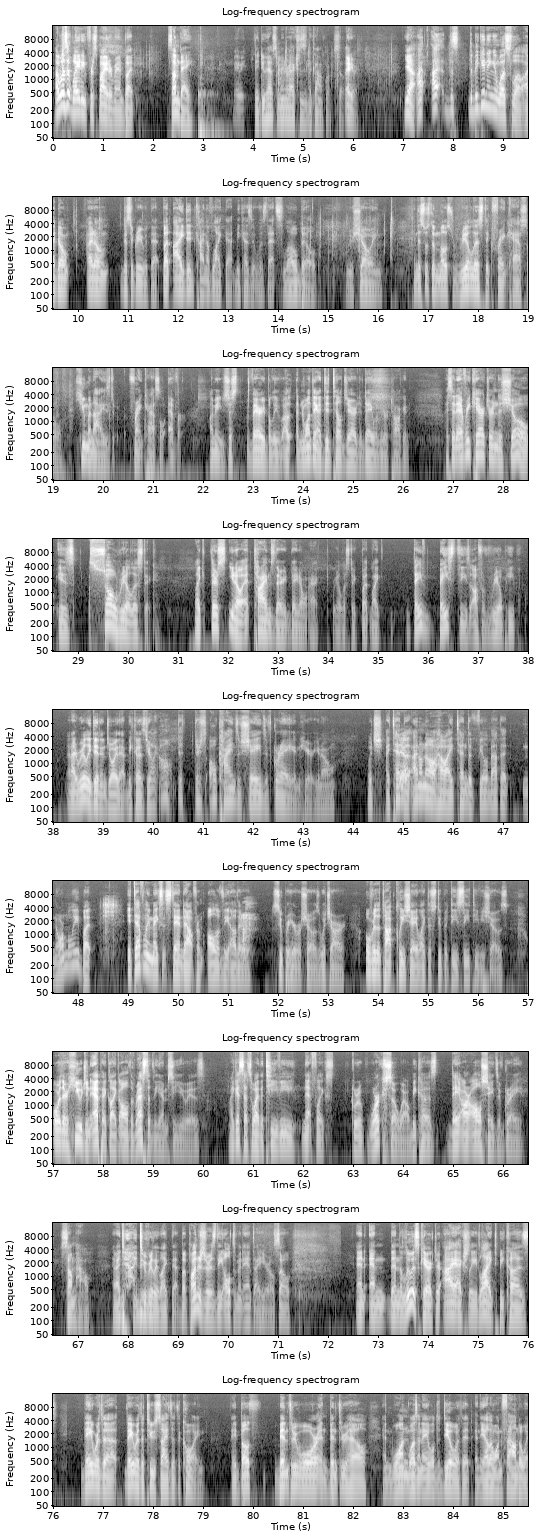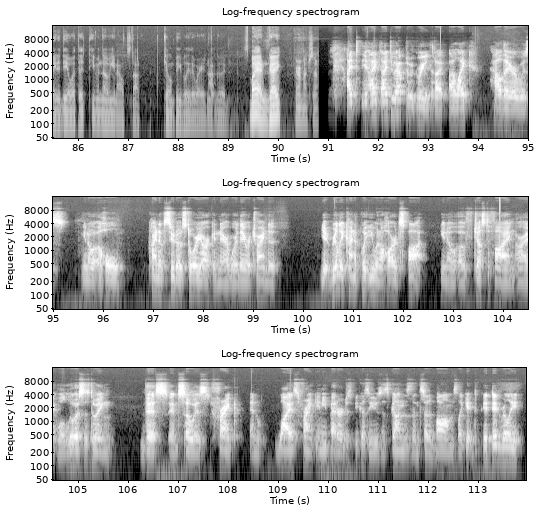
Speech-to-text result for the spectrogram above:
I wasn't waiting for Spider Man, but someday Maybe. they do have some interactions in the comic book. So anyway, yeah, I, I this the beginning it was slow. I don't I don't disagree with that, but I did kind of like that because it was that slow build. You're showing, and this was the most realistic Frank Castle, humanized Frank Castle ever. I mean, it's just very believable. I- And one thing I did tell Jared today when we were talking, I said every character in this show is so realistic. Like there's, you know, at times they they don't act realistic, but like they've based these off of real people. And I really did enjoy that because you're like, "Oh, th- there's all kinds of shades of gray in here, you know." Which I tend Yeah. to I don't know how I tend to feel about that normally, but it definitely makes it stand out from all of the other superhero shows which are over the top cliche like the stupid DC TV shows or they're huge and epic like all the rest of the MCU is. I guess that's why the TV Netflix group works so well because they are all shades of gray somehow. And I do, I do really like that. But Punisher is the ultimate anti-hero. So and and then the Lewis character I actually liked because they were the they were the two sides of the coin. They'd both been through war and been through hell and one wasn't able to deal with it and the other one found a way to deal with it even though, you know, it's not killing people either way, It's not good. It's bad, okay? Very much so. I, I, I do have to agree that I, I like how there was, you know, a whole kind of pseudo story arc in there where they were trying to it really kind of put you in a hard spot, you know, of justifying, all right, well, Lewis is doing this and so is Frank, and why is Frank any better just because he uses guns instead of bombs? Like it, it did really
